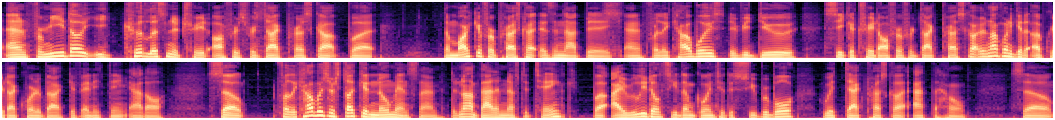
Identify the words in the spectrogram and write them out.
And for me, though, you could listen to trade offers for Dak Prescott, but the market for Prescott isn't that big. And for the Cowboys, if you do seek a trade offer for Dak Prescott, you're not going to get an upgrade at quarterback, if anything at all. So for the Cowboys, they're stuck in no man's land. They're not bad enough to tank, but I really don't see them going to the Super Bowl with Dak Prescott at the helm. So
